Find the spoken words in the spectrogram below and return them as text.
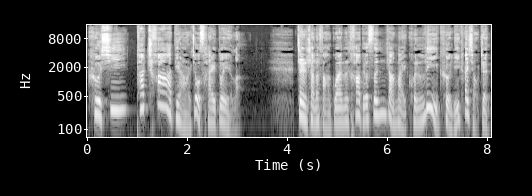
可惜他差点就猜对了。镇上的法官哈德森让麦昆立刻离开小镇，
